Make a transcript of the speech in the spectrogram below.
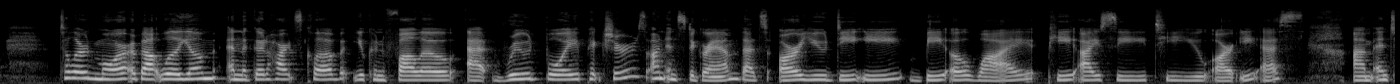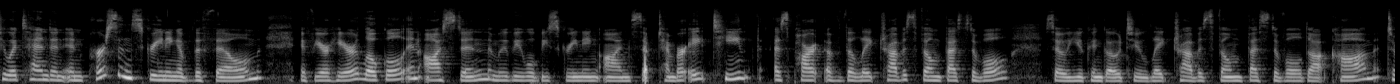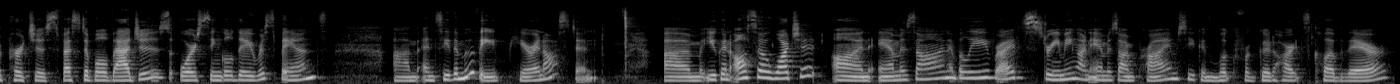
To learn more about William and the Good Hearts Club, you can follow at Rude Boy Pictures on Instagram. That's R U D E B O Y P I C T U R E S um, and to attend an in person screening of the film. If you're here local in Austin, the movie will be screening on September 18th as part of the Lake Travis Film Festival. So you can go to laketravisfilmfestival.com to purchase festival badges or single day wristbands um, and see the movie here in Austin. Um, you can also watch it on Amazon, I believe, right? It's streaming on Amazon Prime, so you can look for Good Hearts Club there.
